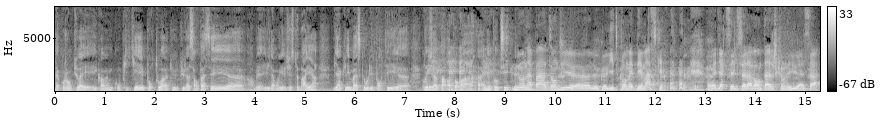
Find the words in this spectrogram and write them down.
la, conjoncture est, quand même compliquée. Pour toi, tu, la sens passer euh, alors bien, Évidemment, il y a les gestes barrières, bien que les masques, vous les portez euh, déjà par rapport à, l'époxy. Nous, on n'a pas attendu le Covid pour mettre des masques. on va dire que c'est le seul avantage qu'on ait eu à ça.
